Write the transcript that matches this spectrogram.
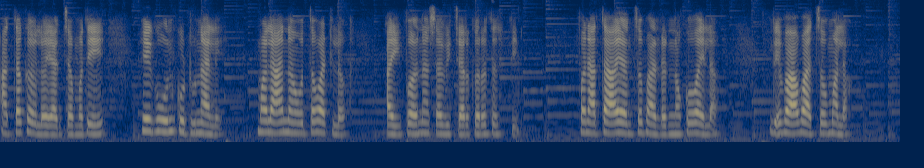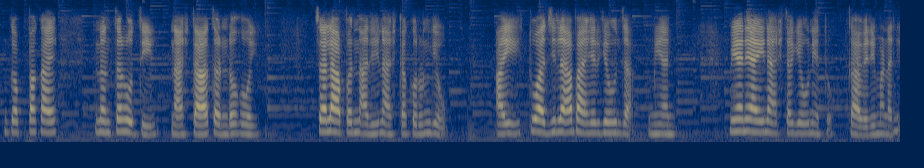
आता कळलं यांच्यामध्ये हे गुण कुठून आले? मला नव्हतं वाटलं. आई पण असा विचार करत असतील. पण आता यांचं भांडण नको व्हायला. देवा वाचव मला. गप्पा काय नंतर होतील नाश्ता थंड होईल चला आपण आधी नाश्ता करून घेऊ. आई तू आजीला बाहेर घेऊन जा. मी आणि मी आणि आई नाश्ता घेऊन येतो कावेरी म्हणाली.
